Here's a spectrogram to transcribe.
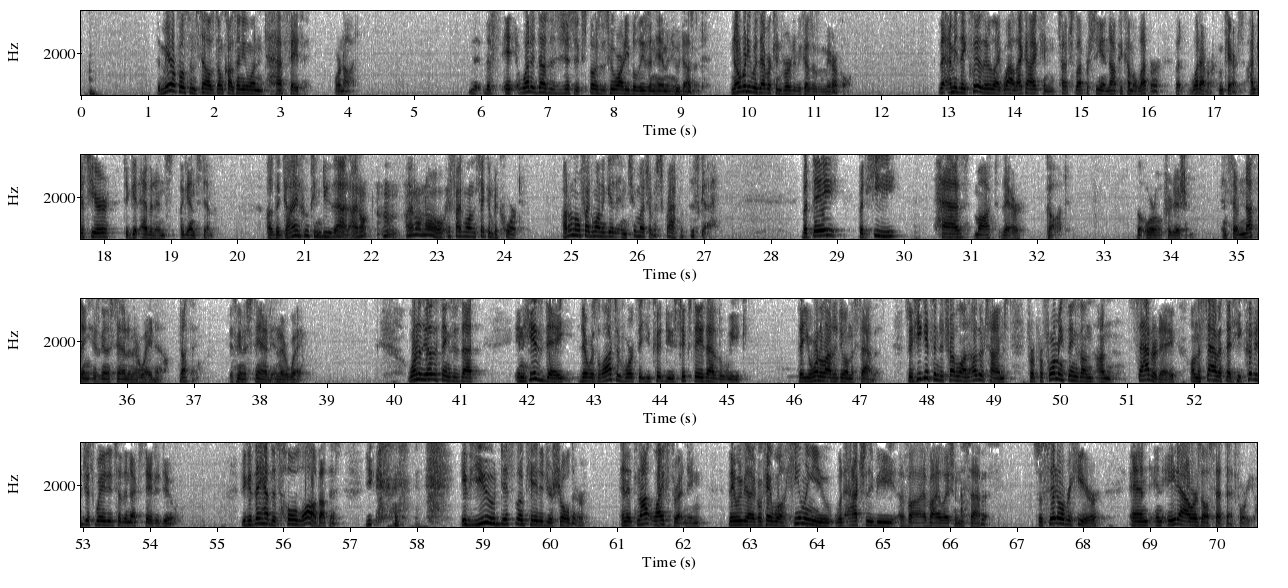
The miracles themselves don't cause anyone to have faith or not. The, the, it, what it does is it just exposes who already believes in him and who doesn't. Nobody was ever converted because of a miracle. I mean, they clearly are like, wow, that guy can touch leprosy and not become a leper, but whatever, who cares? I'm just here to get evidence against him. Uh, the guy who can do that, I don't, I don't know if I'd want to take him to court. I don't know if I'd want to get in too much of a scrap with this guy. But they, but he has mocked their God, the oral tradition. And so nothing is going to stand in their way now. Nothing is going to stand in their way. One of the other things is that in his day, there was lots of work that you could do six days out of the week that you weren't allowed to do on the Sabbath. So he gets into trouble on other times for performing things on, on Saturday, on the Sabbath, that he could have just waited to the next day to do because they have this whole law about this. You, if you dislocated your shoulder and it's not life threatening, they would be like, okay, well, healing you would actually be a, vi- a violation of the Sabbath. So sit over here, and in eight hours, I'll set that for you.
